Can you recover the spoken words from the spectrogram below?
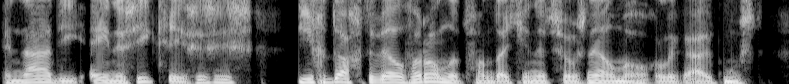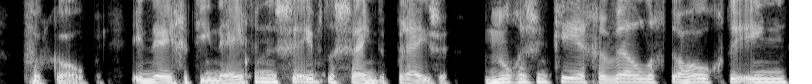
En na die energiecrisis is die gedachte wel veranderd van dat je het zo snel mogelijk uit moest verkopen. In 1979 zijn de prijzen nog eens een keer geweldig de hoogte in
